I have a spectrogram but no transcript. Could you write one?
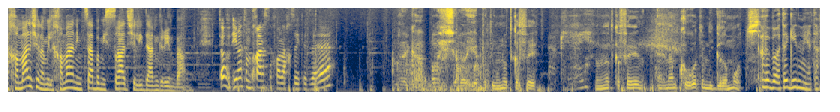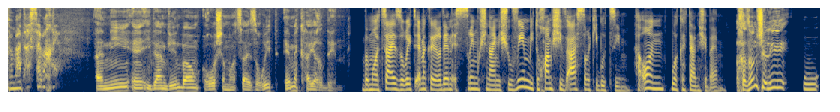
החמ"ל של המלחמה נמצא במשרד של עידן גרינבאום. טוב, אם אתה מוכן, אז אתה יכול להחזיק את זה. רגע, אוי, שלא יהיה פה תאונות קפה. אוקיי. תאונות קפה אינן קורות, הן נגרמות. ובוא תגיד מי אתה ומה אתה עושה בחיים. אני אה, עידן גרינבאום, ראש המועצה האזורית עמק הירדן. במועצה האזורית עמק הירדן 22 יישובים, מתוכם 17 קיבוצים. האון הוא הקטן שבהם. החזון שלי הוא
